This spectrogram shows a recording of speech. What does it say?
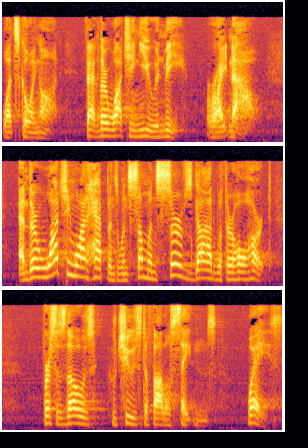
what's going on. In fact, they're watching you and me right now. And they're watching what happens when someone serves God with their whole heart versus those who choose to follow Satan's ways.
